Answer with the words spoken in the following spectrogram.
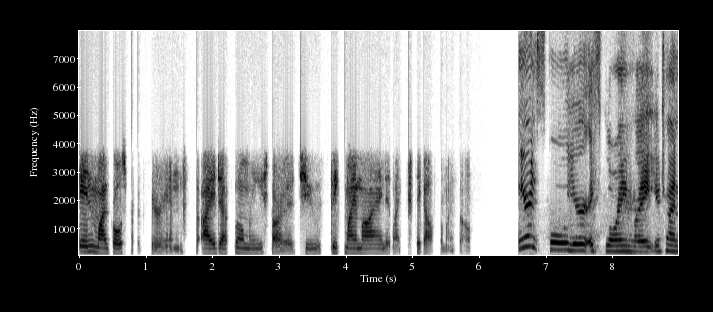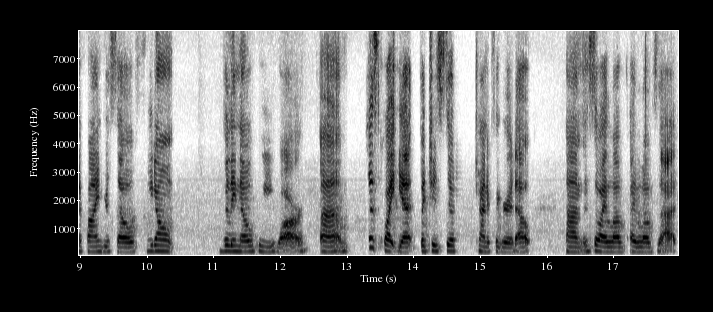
in my girls experience, I definitely started to speak my mind and like stick out for myself. you're in school, you're exploring, right? You're trying to find yourself. You don't really know who you are, um, just quite yet, but you're still trying to figure it out. Um, and so I love, I love that.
